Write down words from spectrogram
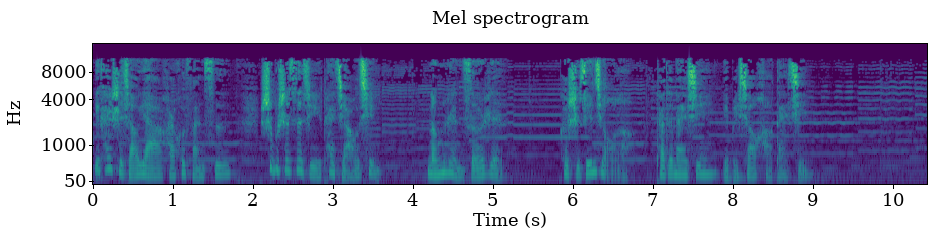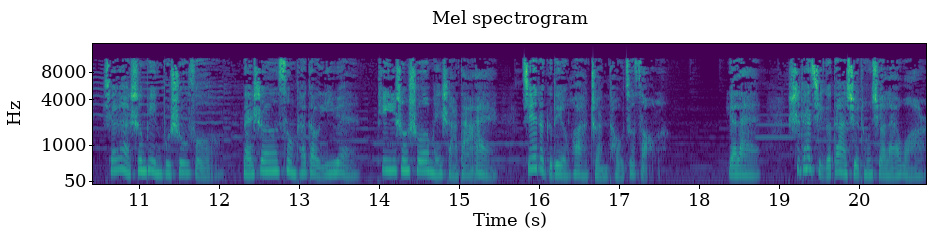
一开始，小雅还会反思是不是自己太矫情，能忍则忍，可时间久了，她的耐心也被消耗殆尽。小雅生病不舒服。男生送她到医院，听医生说没啥大碍，接了个电话，转头就走了。原来是他几个大学同学来玩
